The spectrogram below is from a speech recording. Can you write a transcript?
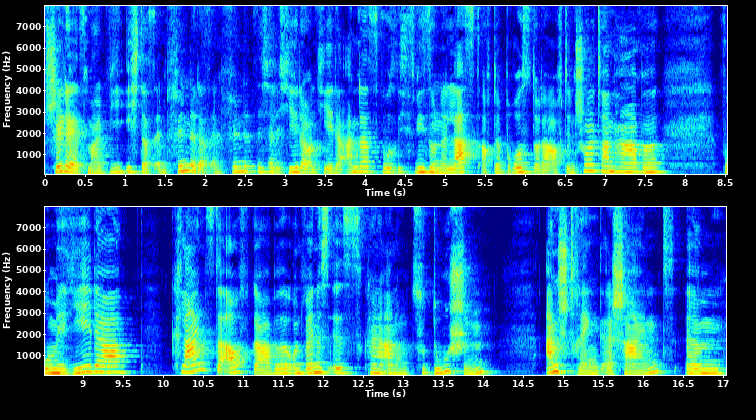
schilder jetzt mal, wie ich das empfinde, das empfindet sicherlich jeder und jede anders, wo ich wie so eine Last auf der Brust oder auf den Schultern habe, wo mir jeder kleinste Aufgabe und wenn es ist, keine Ahnung, zu duschen, anstrengend erscheint ähm,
